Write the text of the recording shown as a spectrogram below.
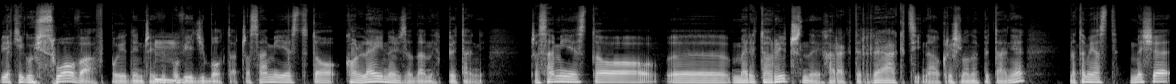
jakiegoś słowa w pojedynczej Mm. wypowiedzi bota. Czasami jest to kolejność zadanych pytań. Czasami jest to e, merytoryczny charakter reakcji na określone pytanie. Natomiast my się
